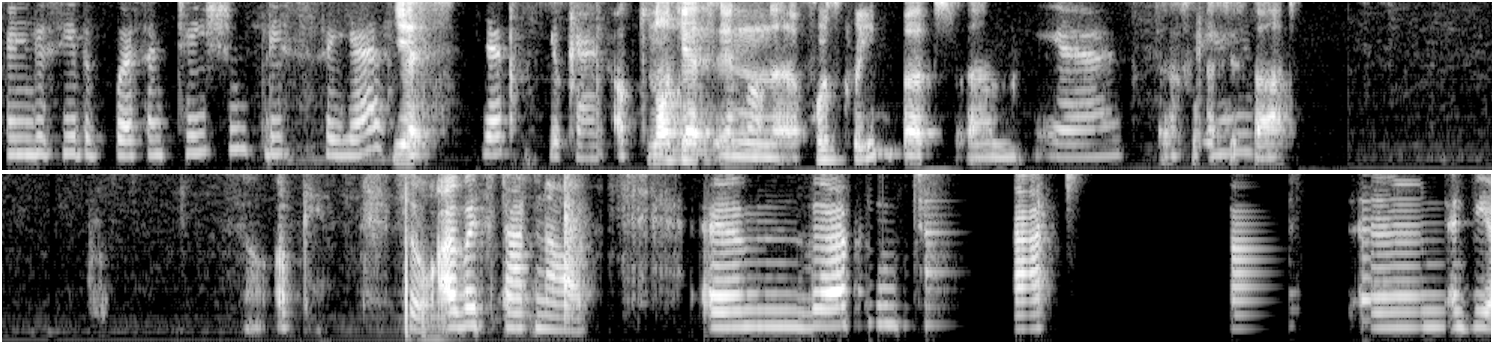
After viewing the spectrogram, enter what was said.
can you see the presentation? Please say yes. Yes. Yes, you can. Okay. Not yet in uh, full screen, but um, yes. As okay. soon as you start. So, okay. So I will start now. Um, working time, um, and we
